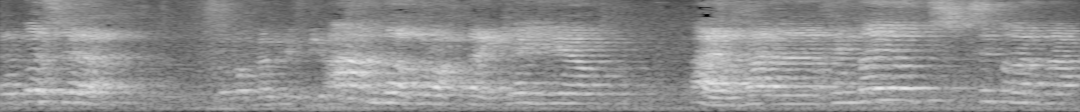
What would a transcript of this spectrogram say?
لاباس آه نضغط وحدك هي آه خنايا وتسكت غردا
